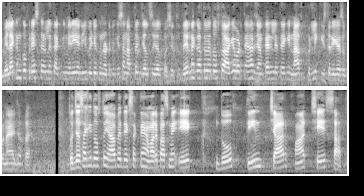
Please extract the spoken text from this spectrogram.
बेलाइकन को प्रेस कर लें, ताकि मेरी अगली वीडियो की नोटिफिकेशन अब तक जल्द से जल्द पहुँचे। तो देर न करते हुए, दोस्तों, आगे बढ़ते हैं, हर जानकारी लेते हैं कि नाद खुरली किस तरीके से बनाया जाता है। तो जैसा कि दोस्तों, यहाँ पे देख सकते हैं, हमारे पास में एक, दो, तीन, चार, पाँच छः सात।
